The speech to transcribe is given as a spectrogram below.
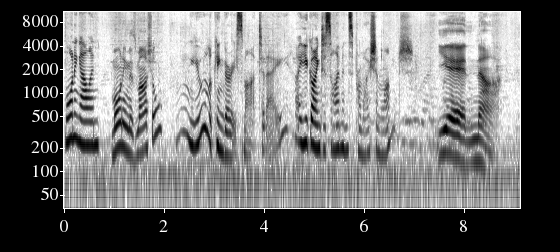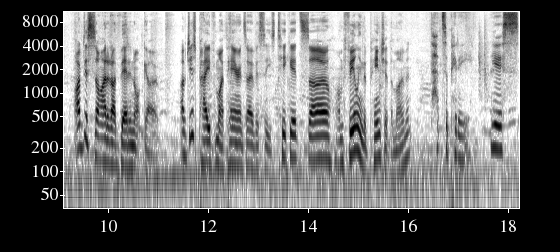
Morning, Alan. Morning, Ms. Marshall. Mm, You're looking very smart today. Are you going to Simon's promotion lunch? Yeah, nah. I've decided I'd better not go. I've just paid for my parents' overseas tickets, so I'm feeling the pinch at the moment. That's a pity. Yes,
